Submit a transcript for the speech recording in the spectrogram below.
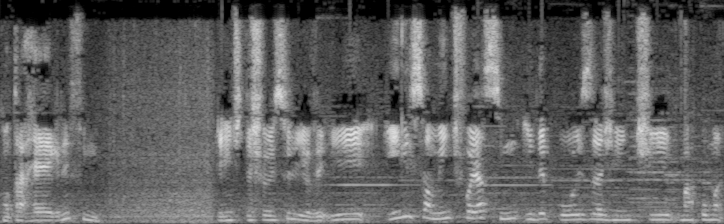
contra-regra, enfim. E a gente deixou isso livre. E inicialmente foi assim, e depois a gente marcou uma,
